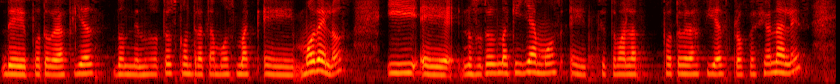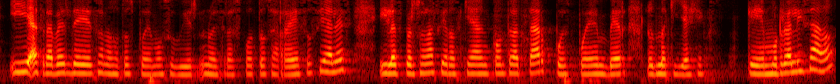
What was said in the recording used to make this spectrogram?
de fotografías donde nosotros contratamos eh, modelos y eh, nosotros maquillamos, eh, se toman las fotografías profesionales y a través de eso nosotros podemos subir nuestras fotos a redes sociales y las personas que nos quieran contratar pues pueden ver los maquillajes que hemos realizado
